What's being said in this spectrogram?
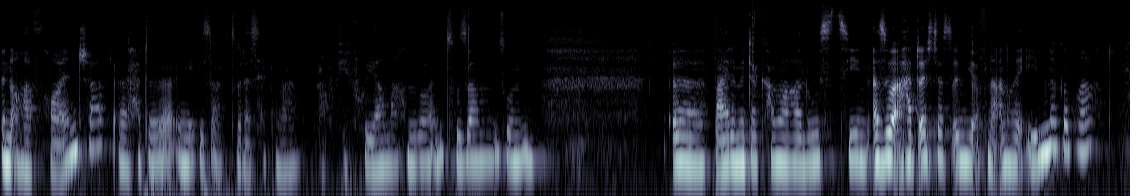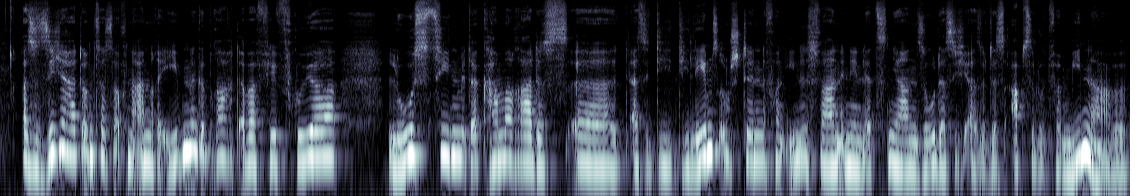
in eurer Freundschaft? Er hatte irgendwie gesagt, so das hätten wir noch viel früher machen sollen, zusammen so ein äh, beide mit der Kamera losziehen. Also hat euch das irgendwie auf eine andere Ebene gebracht? Also sicher hat uns das auf eine andere Ebene gebracht, aber viel früher losziehen mit der Kamera, das, äh, also die, die Lebensumstände von Ines waren in den letzten Jahren so, dass ich also das absolut vermieden habe,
